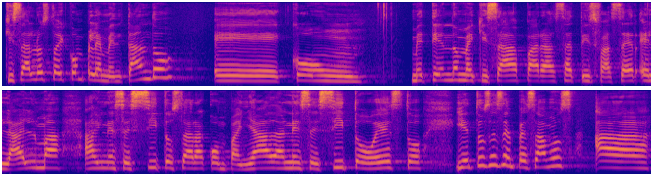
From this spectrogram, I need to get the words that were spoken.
Quizá lo estoy complementando eh, con metiéndome quizá para satisfacer el alma, ay, necesito estar acompañada, necesito esto. Y entonces empezamos a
